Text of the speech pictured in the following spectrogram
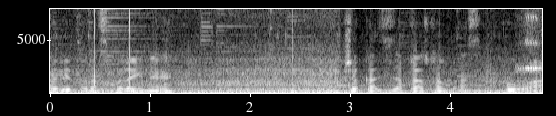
Chaczewie po raz kolejny. Przy okazji zapraszam Was. Uła.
